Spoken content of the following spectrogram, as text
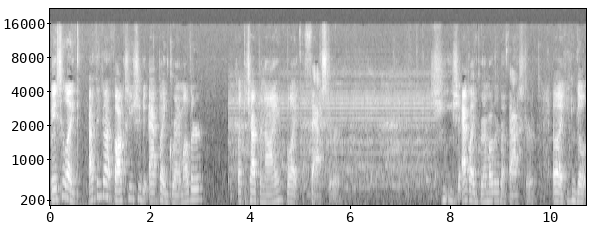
Basically, like I think that Foxy should act like grandmother, like in chapter nine, but like faster. She, you should act like grandmother, but faster. And, like you can go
